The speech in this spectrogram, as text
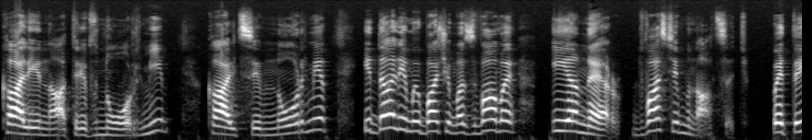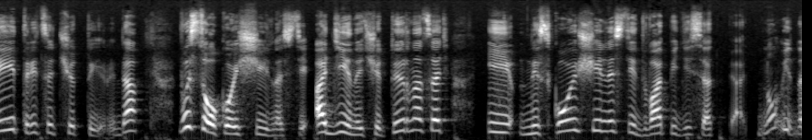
калій натрій в нормі, кальцій в нормі. І далі ми бачимо з вами ІНР 2,17. ПТІ 34, да? високої щільності 1,14 і низької щільності 2,55. Ну, від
